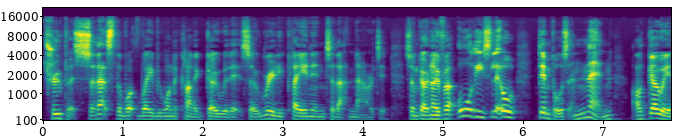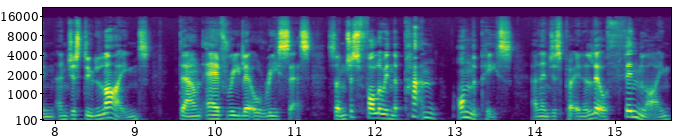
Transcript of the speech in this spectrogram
troopers. So that's the way we want to kind of go with it. So really playing into that narrative. So I'm going over all these little dimples and then I'll go in and just do lines down every little recess. So I'm just following the pattern on the piece and then just put in a little thin line.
